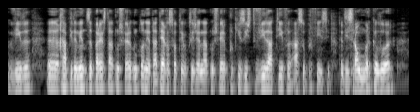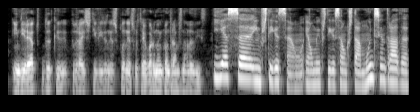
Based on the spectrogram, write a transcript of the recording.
vida, uh, rapidamente desaparece da atmosfera de um planeta. A Terra só tem oxigênio na atmosfera porque existe vida ativa à superfície. Portanto, isso será um marcador indireto de que poderá existir vida nesses planetas, mas até agora não encontramos nada disso. E essa investigação é uma investigação que está muito centrada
